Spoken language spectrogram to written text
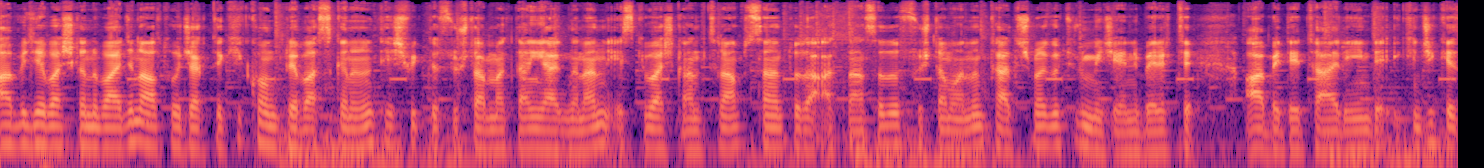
ABD Başkanı Biden 6 Ocak'taki kongre baskınını teşvikle suçlanmaktan yargılanan eski başkan Trump senatoda aklansa da suçlamanın tartışma götürmeyeceğini belirtti. ABD tarihinde ikinci kez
